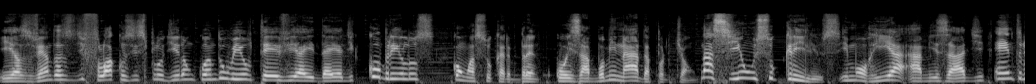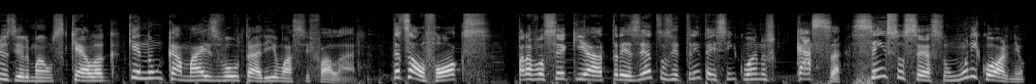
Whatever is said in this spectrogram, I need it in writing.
e as vendas de flocos explodiram quando Will teve a ideia de cobri-los com açúcar branco, coisa abominada por John. Nasciam os sucrilhos e morria a amizade entre os irmãos Kellogg, que nunca mais voltariam a se falar. That's all, folks. Para você que há 335 anos caça sem sucesso um unicórnio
